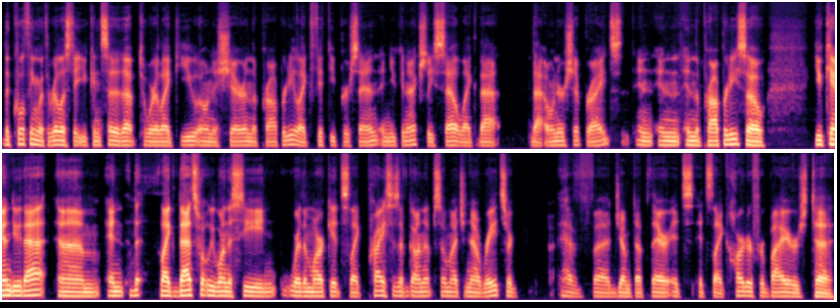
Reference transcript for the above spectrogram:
the cool thing with real estate, you can set it up to where like you own a share in the property, like 50%, and you can actually sell like that that ownership rights in in in the property. So you can do that. Um, and th- like that's what we want to see where the markets like prices have gone up so much and now rates are have uh, jumped up there. It's it's like harder for buyers to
